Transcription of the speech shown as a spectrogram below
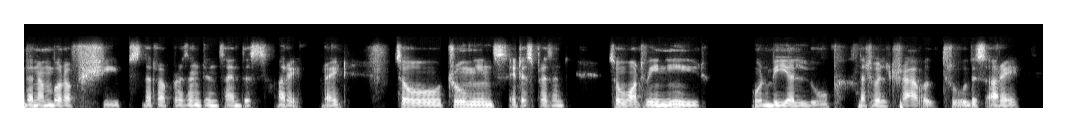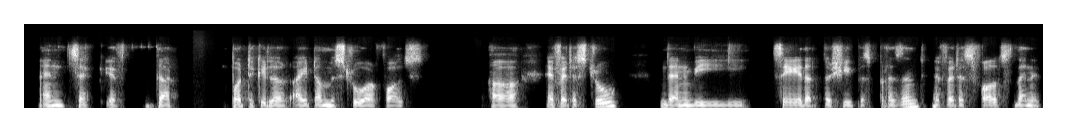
the number of sheeps that are present inside this array, right? So true means it is present. So what we need would be a loop that will travel through this array and check if that particular item is true or false. Uh, if it is true, then we say that the sheep is present. If it is false, then it,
